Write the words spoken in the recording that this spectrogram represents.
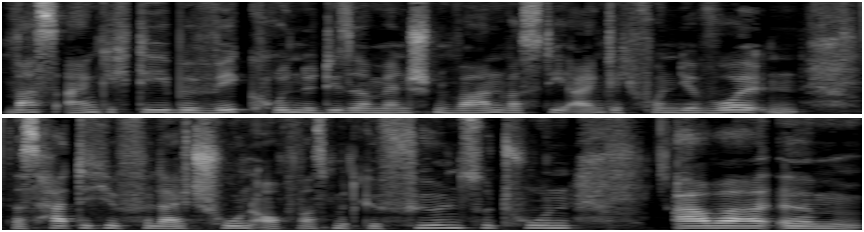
was eigentlich die Beweggründe dieser Menschen waren, was die eigentlich von dir wollten. Das hatte hier vielleicht schon auch was mit Gefühlen zu tun, aber ähm,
